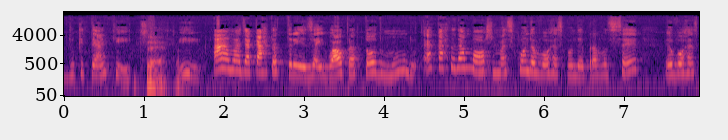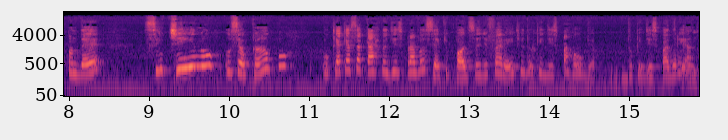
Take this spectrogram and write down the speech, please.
do que tem aqui. Certo. E, ah, mas a carta 13 é igual para todo mundo? É a carta da morte, mas quando eu vou responder para você, eu vou responder sentindo o seu campo, o que é que essa carta diz para você, que pode ser diferente do que diz para Rubia, do que diz para Adriano.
